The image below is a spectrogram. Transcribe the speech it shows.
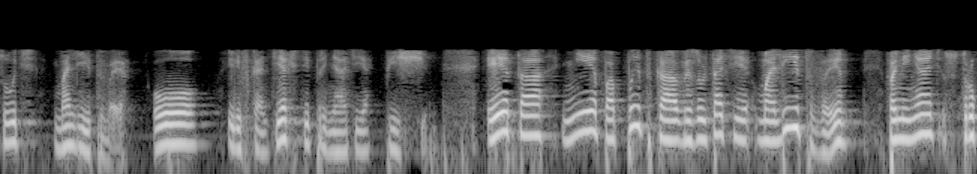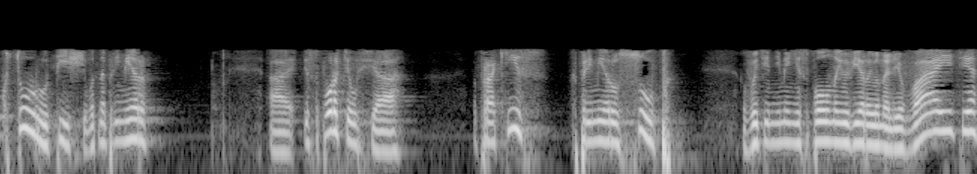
суть молитвы о или в контексте принятия пищи это не попытка в результате молитвы поменять структуру пищи. Вот, например, а, испортился, прокис, к примеру, суп. Вы, тем не менее, с полной верой наливаете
